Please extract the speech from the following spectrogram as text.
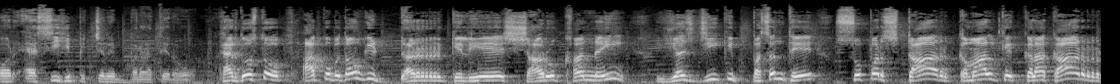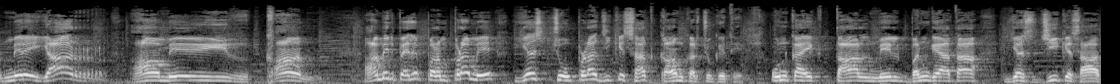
और ऐसी ही पिक्चरें बनाते रहो। खैर दोस्तों, आपको बताऊँ कि डर के लिए शाहरुख खान नहीं, यश जी की पसंद थे सुपरस्टार कमाल के कलाकार मेरे यार। आमिर खान। आमिर पहले परंपरा में यश चोपड़ा जी के साथ काम कर चुके थे। उनका एक तालमेल बन गया था यश जी के साथ।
